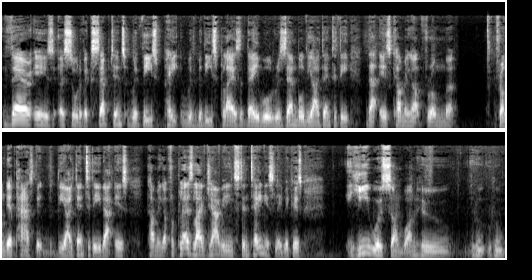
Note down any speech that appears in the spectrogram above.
there is a sort of acceptance with these pay, with, with these players that they will resemble the identity that is coming up from uh, from their past, the, the identity that is coming up for players like Xavi instantaneously because he was someone who who who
